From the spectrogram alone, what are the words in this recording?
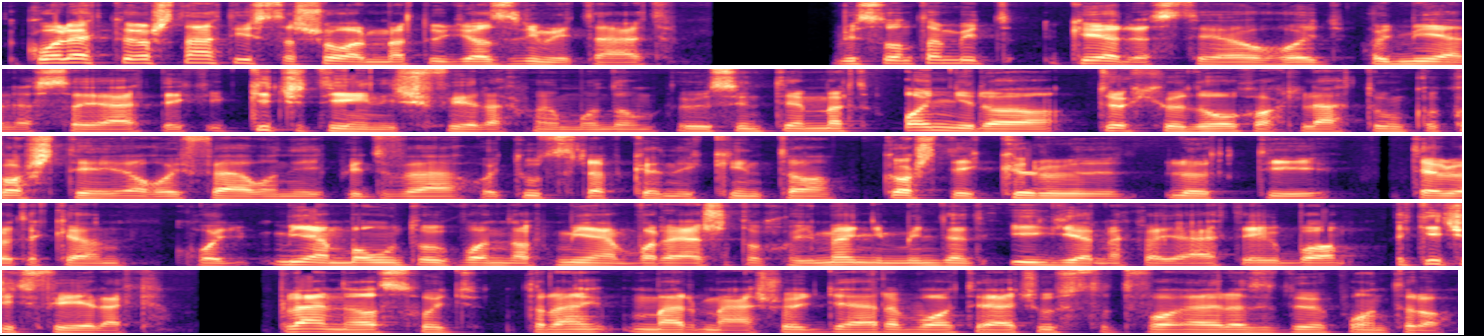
A Collectorsnál tiszta sor, mert ugye az limitált. Viszont amit kérdeztél, hogy, hogy milyen lesz a játék, kicsit én is félek, megmondom őszintén, mert annyira tök jó dolgokat látunk a kastély, ahogy fel van építve, hogy tudsz repkedni kint a kastély körülötti területeken, hogy milyen bountok vannak, milyen varázslatok, hogy mennyi mindent ígérnek a játékba. Egy kicsit félek. Pláne az, hogy talán már másodjára volt elcsúsztatva erre az időpontra.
